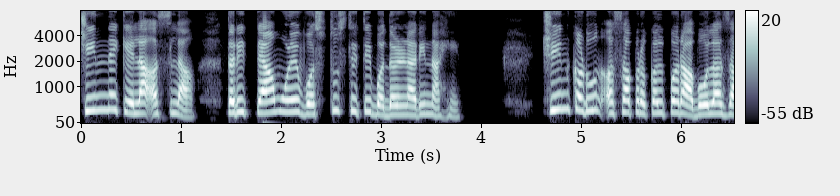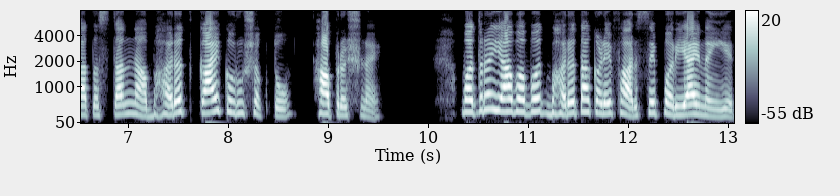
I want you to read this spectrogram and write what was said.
चीनने केला असला तरी त्यामुळे वस्तुस्थिती बदलणारी नाही. चीनकडून असा प्रकल्प राबवला जात असताना भारत काय करू शकतो? हा प्रश्न आहे. मात्र याबाबत भारताकडे फारसे पर्याय नाहीयेत.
